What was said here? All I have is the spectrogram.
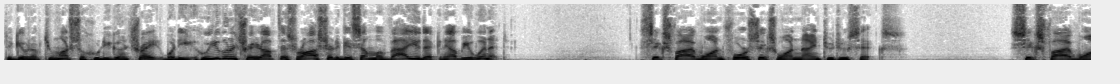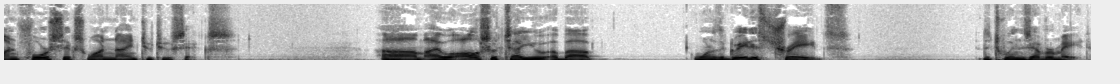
they're giving up too much. So who are you going to trade? What you, who are you going to trade off this roster to get something of value that can help you win it? 651 461 9226. 651 461 9226. Um, I will also tell you about one of the greatest trades the Twins ever made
